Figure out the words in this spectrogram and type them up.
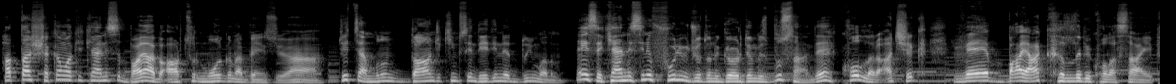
Hatta şaka maka kendisi bayağı bir Arthur Morgan'a benziyor ha. Cidden bunun daha önce kimsenin dediğini de duymadım. Neyse kendisinin full vücudunu gördüğümüz bu sahnede kolları açık ve bayağı kıllı bir kola sahip.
